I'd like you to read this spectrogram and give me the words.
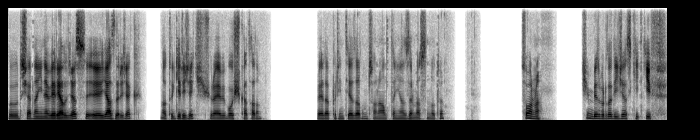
Bu dışarıdan yine veri alacağız. Eee, yazdıracak. Notu girecek. Şuraya bir boşluk atalım. Buraya da print yazalım. Sonra alttan yazdırmasın notu. Sonra şimdi biz burada diyeceğiz ki if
